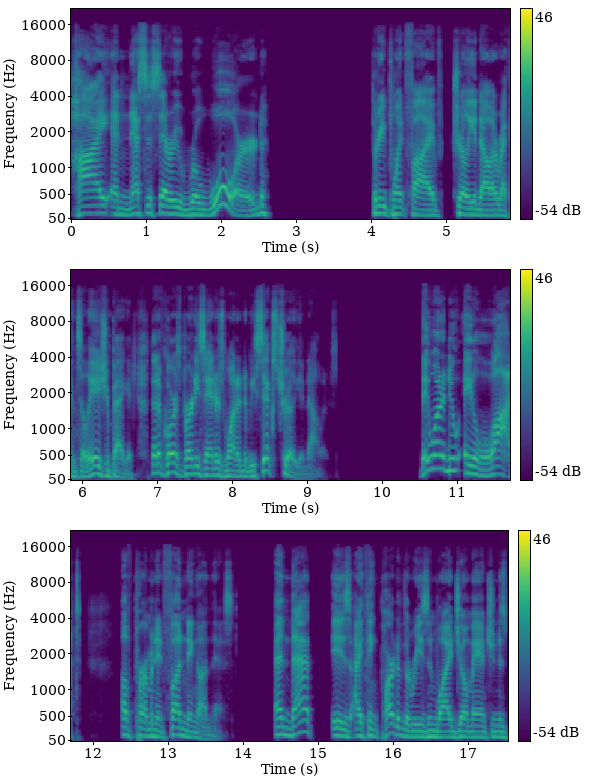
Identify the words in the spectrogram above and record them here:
high and necessary reward. $3.5 trillion reconciliation package. That, of course, Bernie Sanders wanted to be $6 trillion. They want to do a lot of permanent funding on this. And that is I think part of the reason why Joe Manchin is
